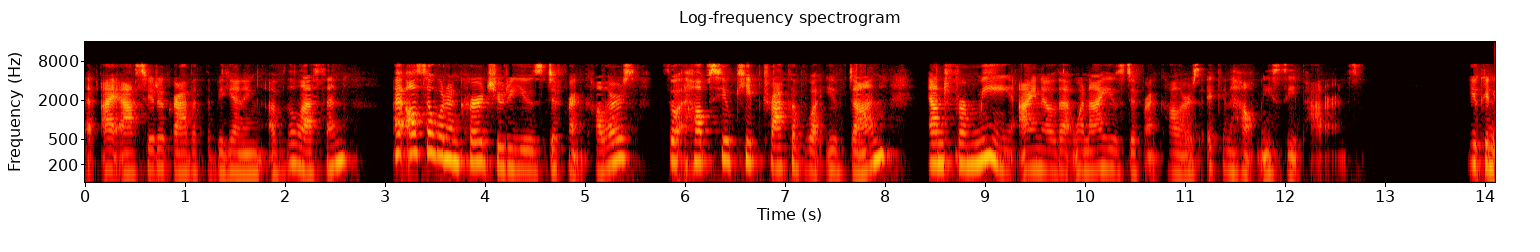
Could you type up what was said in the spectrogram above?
that I asked you to grab at the beginning of the lesson. I also would encourage you to use different colors so it helps you keep track of what you've done. And for me, I know that when I use different colors, it can help me see patterns. You can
